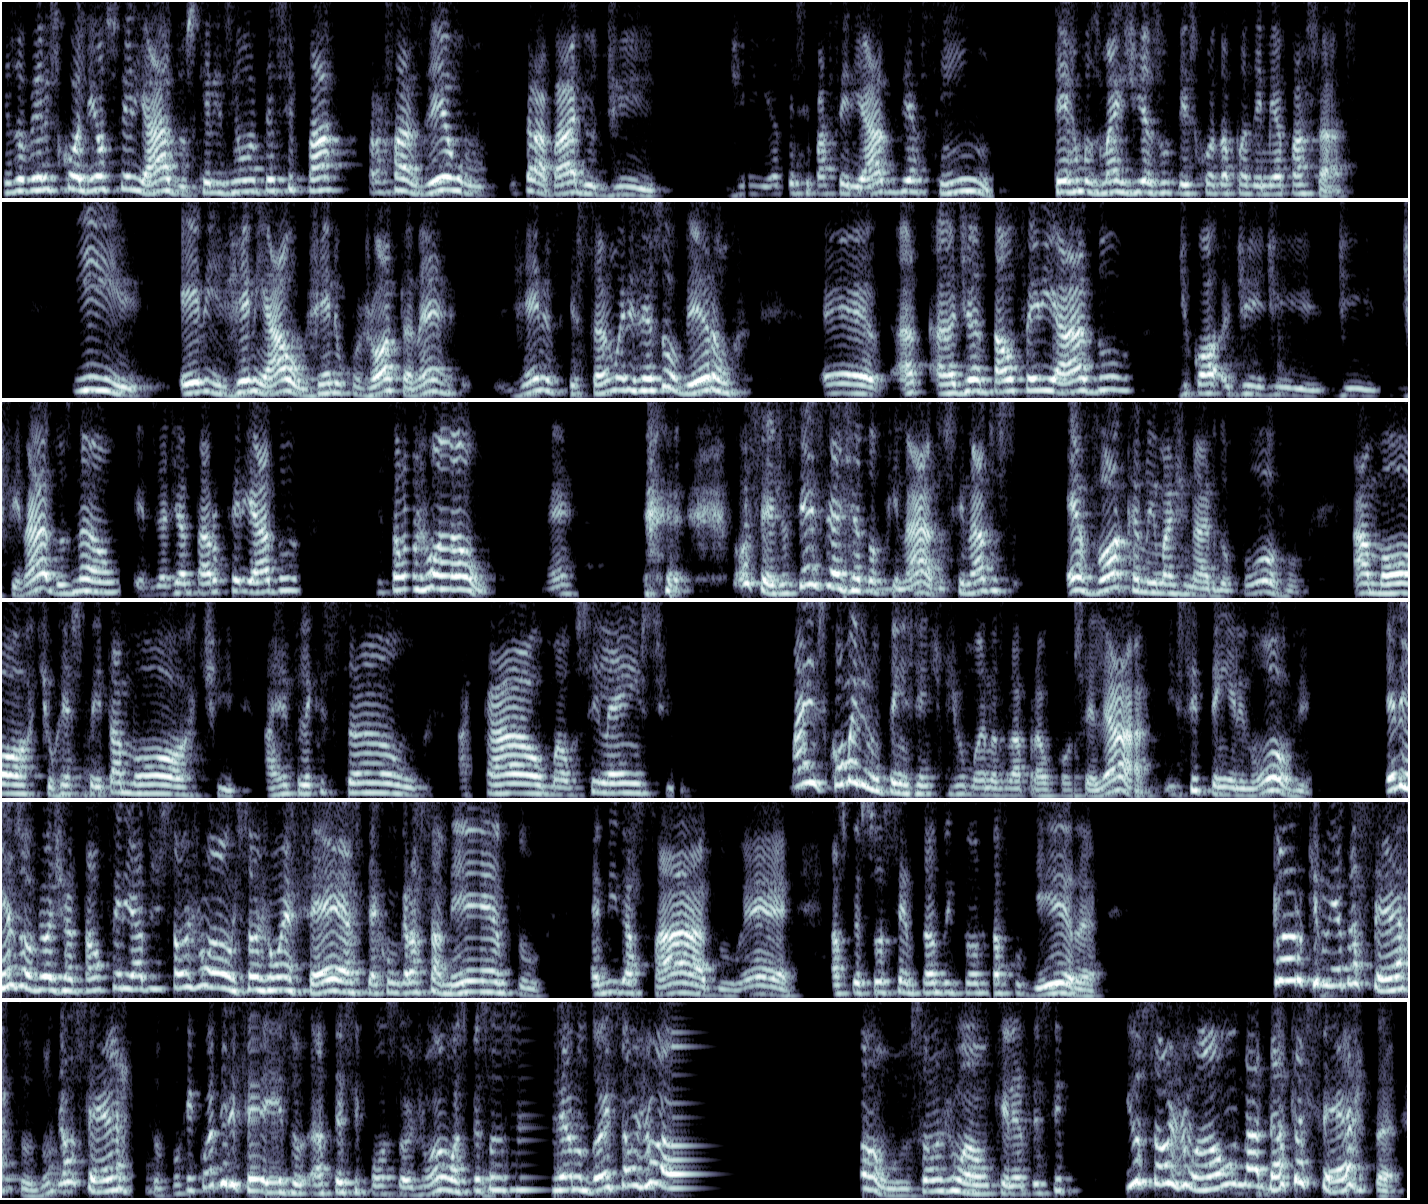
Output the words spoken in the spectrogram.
resolveram escolher os feriados que eles iam antecipar para fazer o, o trabalho de, de antecipar feriados e assim termos mais dias úteis quando a pandemia passasse. E ele, genial, gênio com J, né? Gênios que são, eles resolveram é, adiantar o feriado de, de, de, de, finados? Não, eles adiantaram o feriado de São João. Né? Ou seja, se eles adiantam finados, finados evoca no imaginário do povo a morte, o respeito à morte, a reflexão, a calma, o silêncio. Mas como ele não tem gente de humanas lá para aconselhar, e se tem ele não ouve, ele resolveu adiantar o feriado de São João. E São João é festa, é congraçamento, é milho assado, é as pessoas sentando em torno da fogueira. Claro que não ia dar certo, não deu certo, porque quando ele fez antecipou São João, as pessoas fizeram dois São João. O São João que ele antecipou e o São João na data certa.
